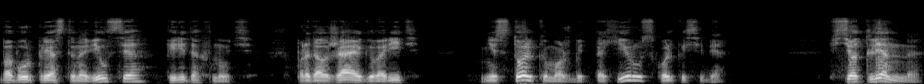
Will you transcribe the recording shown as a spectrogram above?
Бабур приостановился передохнуть, продолжая говорить не столько, может быть, Тахиру, сколько себя. Все тленно,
